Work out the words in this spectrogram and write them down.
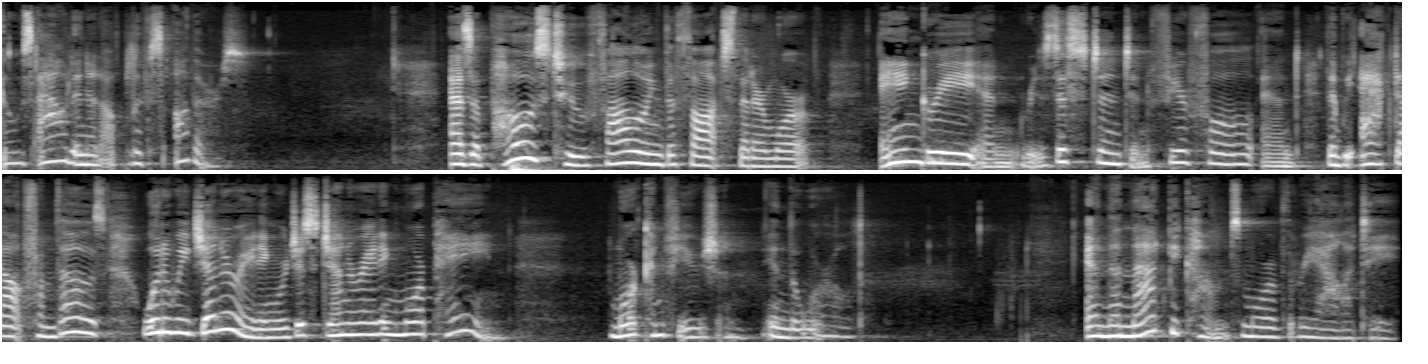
goes out and it uplifts others. As opposed to following the thoughts that are more angry and resistant and fearful, and then we act out from those, what are we generating? We're just generating more pain, more confusion in the world. And then that becomes more of the reality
